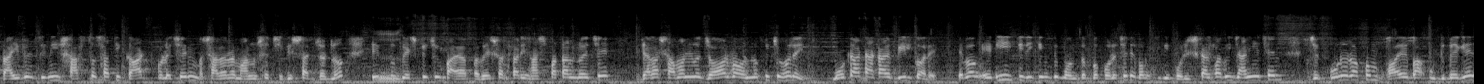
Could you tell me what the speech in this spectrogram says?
প্রাইভেট তিনি স্বাস্থ্যসাথী কার্ড করেছেন সাধারণ মানুষের চিকিৎসার জন্য কিন্তু বেশ কিছু বেসরকারি হাসপাতাল রয়েছে যারা সামান্য জ্বর বা অন্য কিছু হলেই মোটা টাকার বিল করে। এবং এ নিয়েই তিনি কিন্তু মন্তব্য করেছেন এবং তিনি পরিষ্কারভাবেই জানিয়েছেন যে কোনো রকম ভয় বা উদ্বেগের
